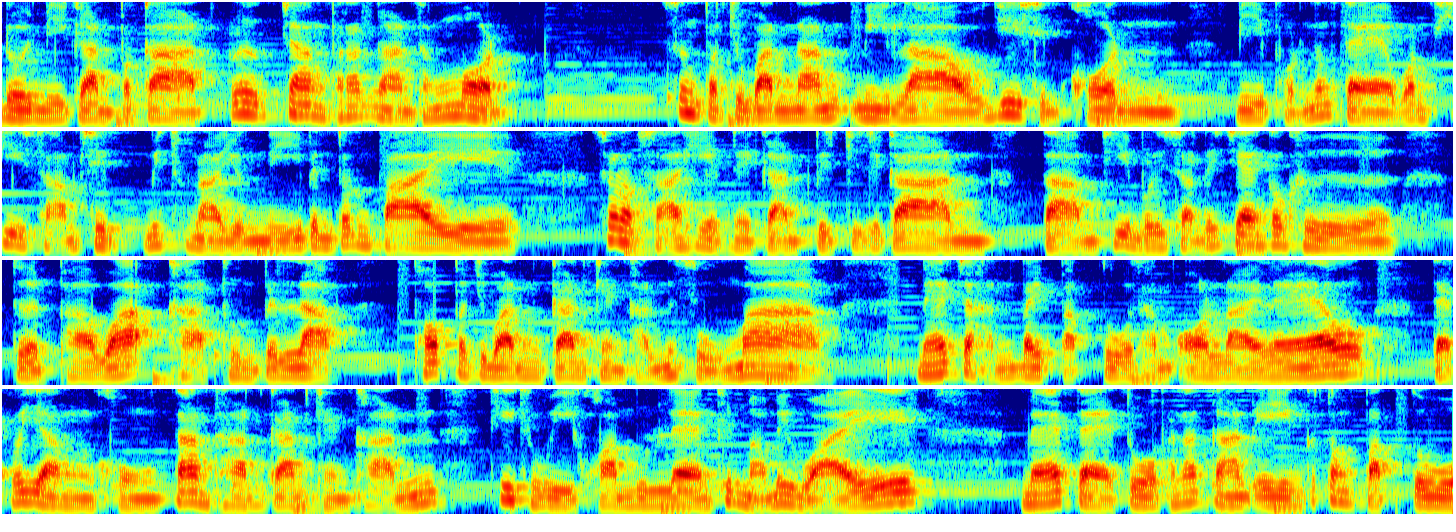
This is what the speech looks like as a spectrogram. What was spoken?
โดยมีการประกาศเลิกจ้างพนักงานทั้งหมด ซึ่งปัจจุบันนั้นมีราว 20 คน มีผลตั้งแต่วันที่ 30 มิถุนายนนี้เป็นต้นไปสำหรับสาเหตุในการปิดกิจการตามที่บริษัทได้แจ้งก็คือ เกิดภาวะขาดทุนเป็นหลัก เพราะปัจจุบันการแข่งขันมันสูงมาก แม้จะหันไปปรับตัวทำออนไลน์แล้ว แต่ก็ยังคงต้านทานการแข่งขันที่ทวีความรุนแรงขึ้นมาไม่ไหวแม้แต่ตัวพนักงานเองก็ต้องปรับตัว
